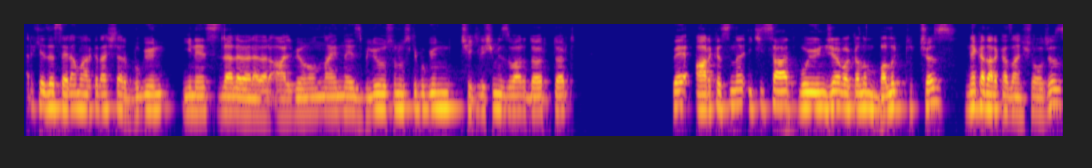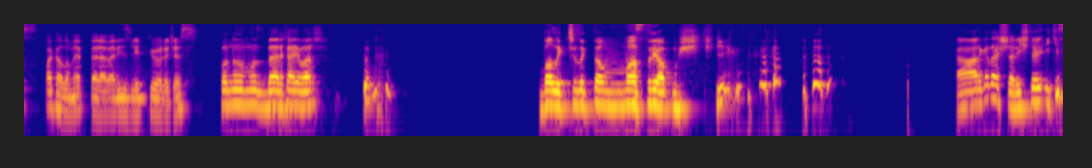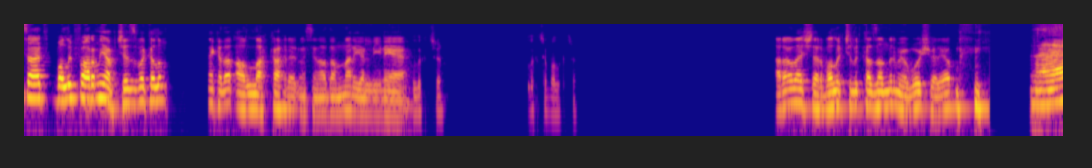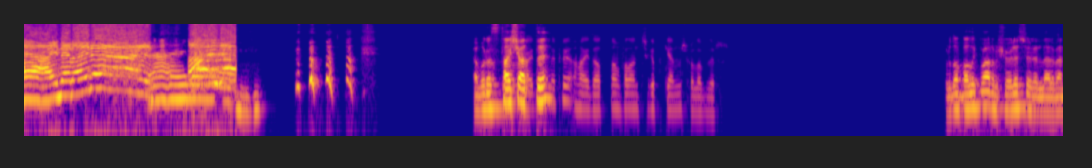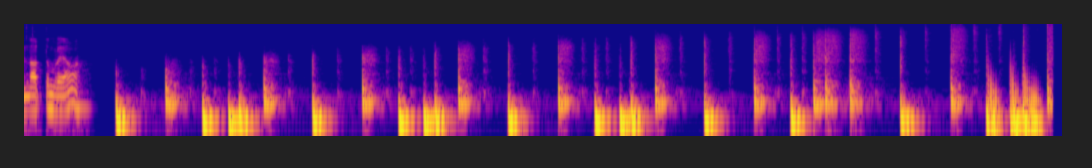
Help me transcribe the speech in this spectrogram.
Herkese selam arkadaşlar. Bugün yine sizlerle beraber Albion Online'dayız. Biliyorsunuz ki bugün çekilişimiz var 4-4. Ve arkasına 2 saat boyunca bakalım balık tutacağız. Ne kadar kazançlı olacağız? Bakalım hep beraber izleyip göreceğiz. Konuğumuz Berkay var. Balıkçılıkta master yapmış kişi. Arkadaşlar işte 2 saat balık farmı yapacağız. Bakalım ne kadar Allah kahretmesin adamlar geldi yine ya. Balıkçı. Balıkçı balıkçı. Arkadaşlar balıkçılık kazandırmıyor. Boş ver yapma. aynen aynen. Ya burası taş attı. map'i Haydat'tan falan çıkıp gelmiş olabilir. Burada balık varmış öyle söylediler. Ben de attım buraya ama.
